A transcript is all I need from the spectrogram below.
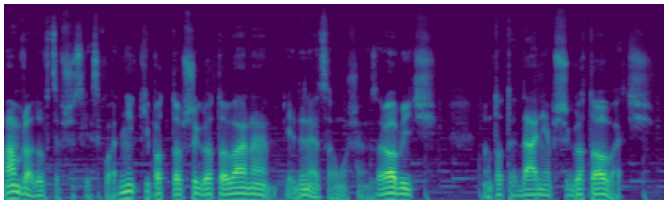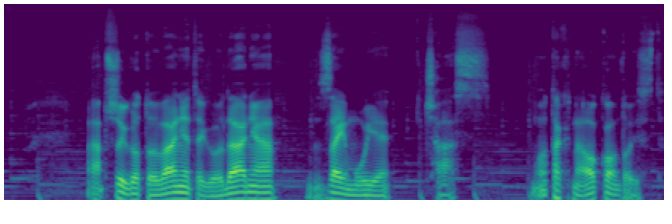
Mam w lodówce wszystkie składniki pod to przygotowane. Jedyne co muszę zrobić, no to te danie przygotować. A przygotowanie tego dania zajmuje czas. No tak na oko to jest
